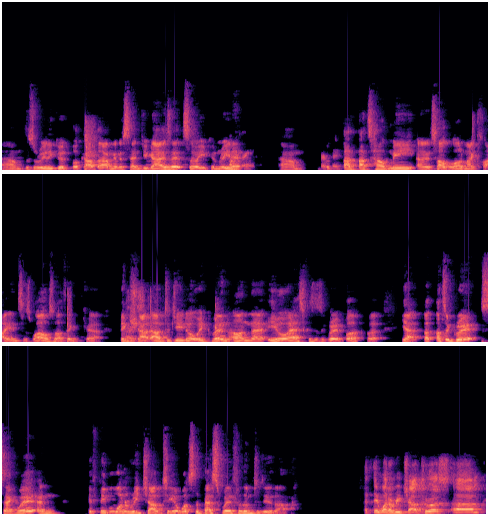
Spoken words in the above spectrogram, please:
um, there's a really good book out there. I'm going to send you guys it so you can read Oh, it. Um, but Perfect. that that's helped me, and it's helped a lot of my clients as well. So I think uh, big Nice. shout out to Gino Wickman on uh, EOS because it's a great book. But yeah, that, that's a great segue. And if people want to reach out to you, what's the best way for them to do that? If they want to reach out to us, um,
